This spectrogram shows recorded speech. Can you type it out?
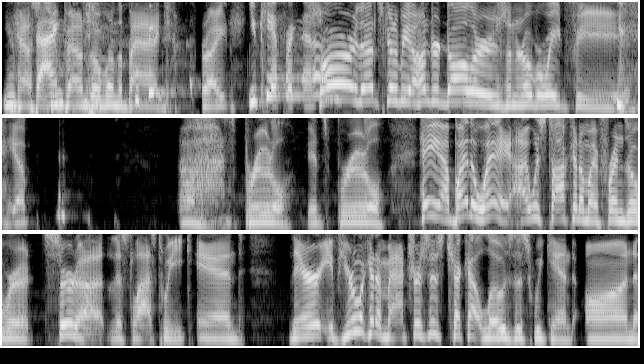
Your it's two pounds over in the bag, right? You can't bring that up. Sorry, that's going to be a hundred dollars and an overweight fee. Yep. Ah, it's brutal. It's brutal. Hey, uh, by the way, I was talking to my friends over at Serta this last week, and there, if you're looking at mattresses, check out Lowe's this weekend on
